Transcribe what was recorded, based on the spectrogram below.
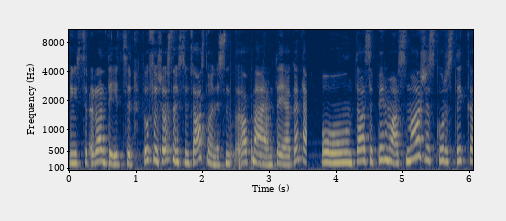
Viņas radītas 1880. apmēram tajā gadā. Un tās ir pirmās smaržas, kuras tika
